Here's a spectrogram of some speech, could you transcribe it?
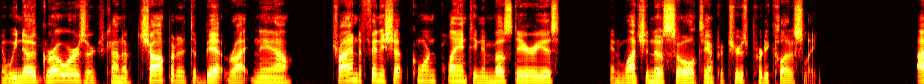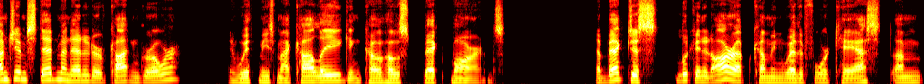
And we know growers are kind of chomping at the bit right now, trying to finish up corn planting in most areas and watching those soil temperatures pretty closely. I'm Jim Stedman, editor of Cotton Grower, and with me is my colleague and co host Beck Barnes. Now, Beck, just looking at our upcoming weather forecast, I'm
